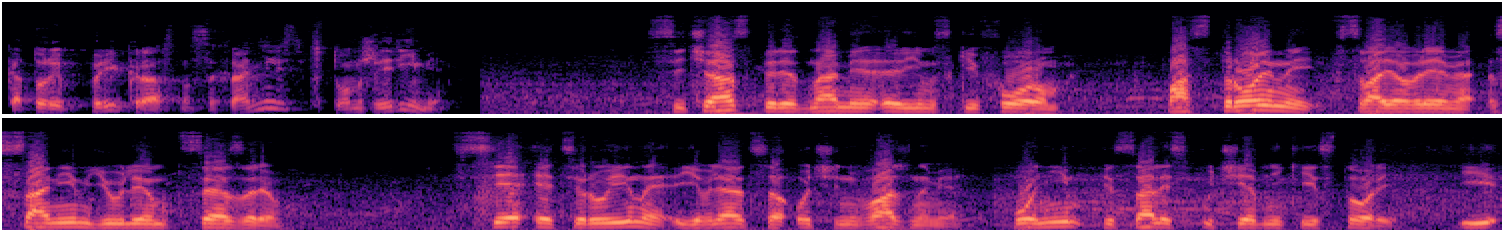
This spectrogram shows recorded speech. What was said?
которые прекрасно сохранились в том же Риме. Сейчас перед нами римский форум, построенный в свое время самим Юлием Цезарем. Все эти руины являются очень важными. По ним писались учебники истории. И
